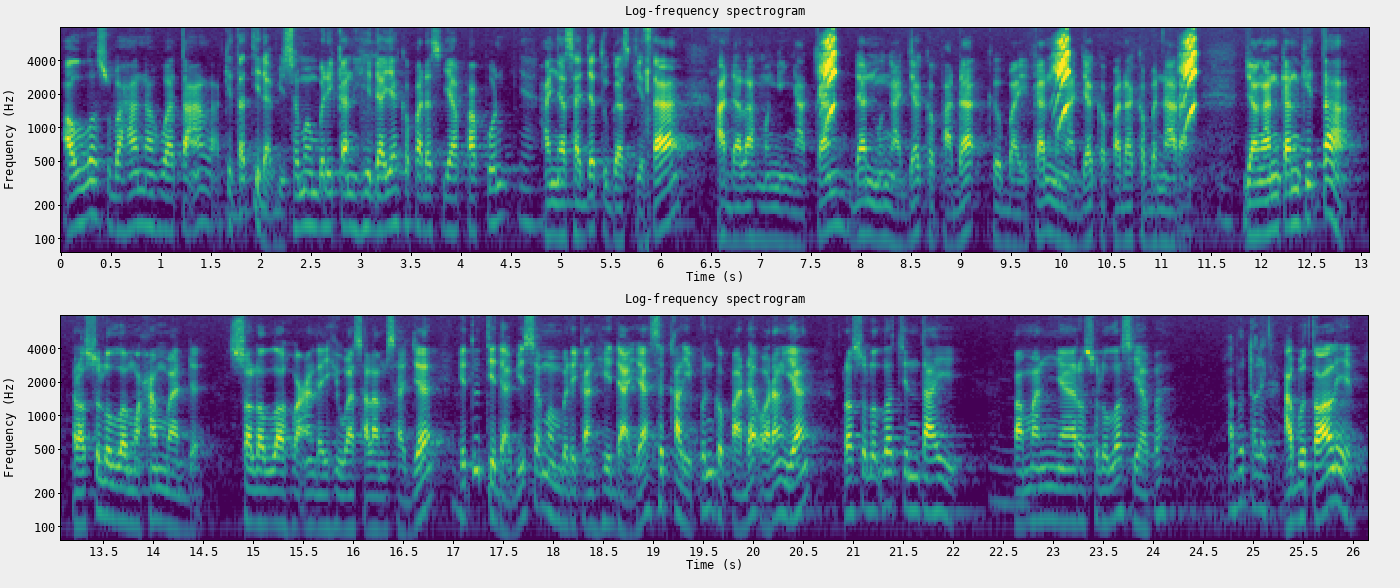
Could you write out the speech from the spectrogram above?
Allah Subhanahu wa taala. Kita tidak bisa memberikan hidayah kepada siapa pun. Ya. Hanya saja tugas kita adalah mengingatkan dan mengajak kepada kebaikan, mengajak kepada kebenaran. Jangankan kita, Rasulullah Muhammad Shallallahu Alaihi Wasallam saja itu tidak bisa memberikan hidayah sekalipun kepada orang yang Rasulullah cintai. Hmm. Pamannya Rasulullah siapa? Abu Talib. Abu Talib.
